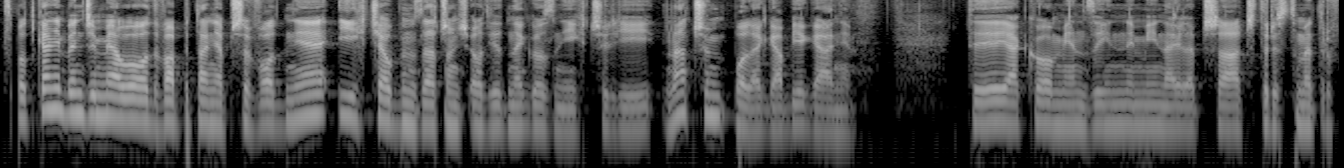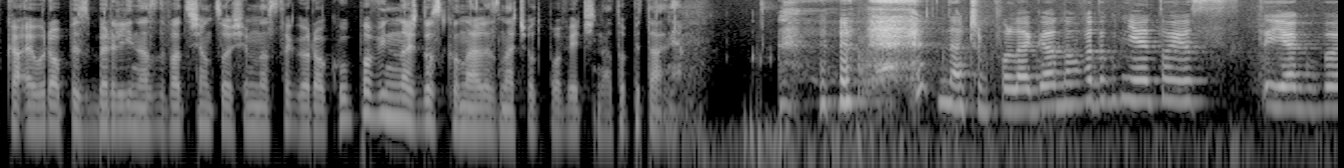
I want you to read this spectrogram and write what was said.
Spotkanie będzie miało dwa pytania przewodnie i chciałbym zacząć od jednego z nich, czyli na czym polega bieganie? Ty, jako między innymi najlepsza 400 metrówka Europy z Berlina z 2018 roku, powinnaś doskonale znać odpowiedź na to pytanie. na czym polega? No, według mnie to jest jakby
